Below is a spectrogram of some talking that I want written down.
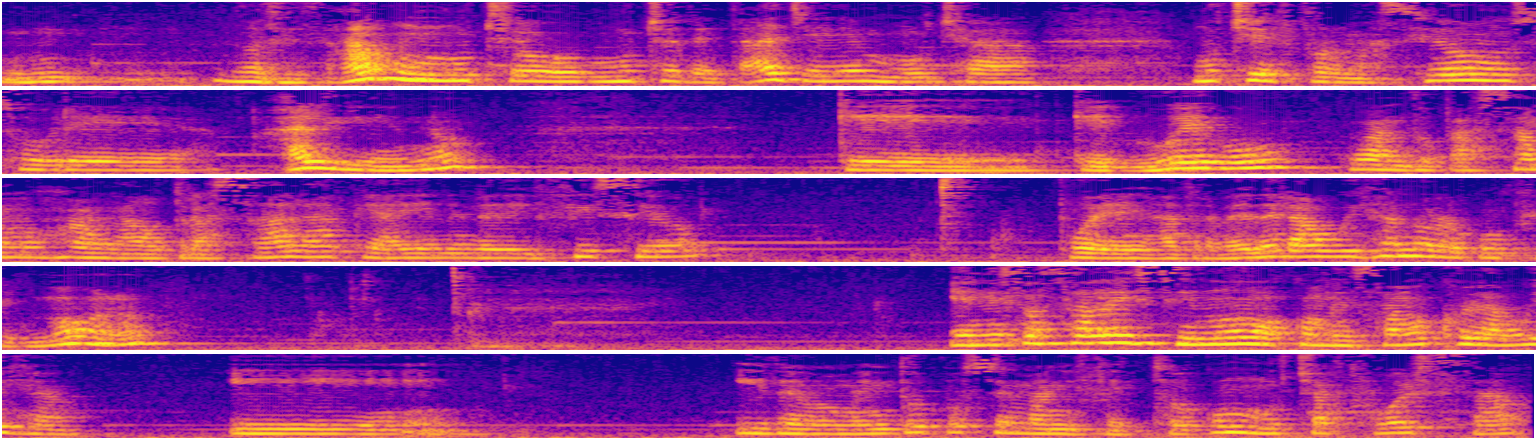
nos daban mucho, muchos detalles, mucha, mucha información sobre alguien, ¿no? Que, que luego, cuando pasamos a la otra sala que hay en el edificio, pues a través de la Ouija nos lo confirmó, ¿no? En esa sala hicimos, comenzamos con la Ouija y, y de momento pues se manifestó con mucha fuerza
